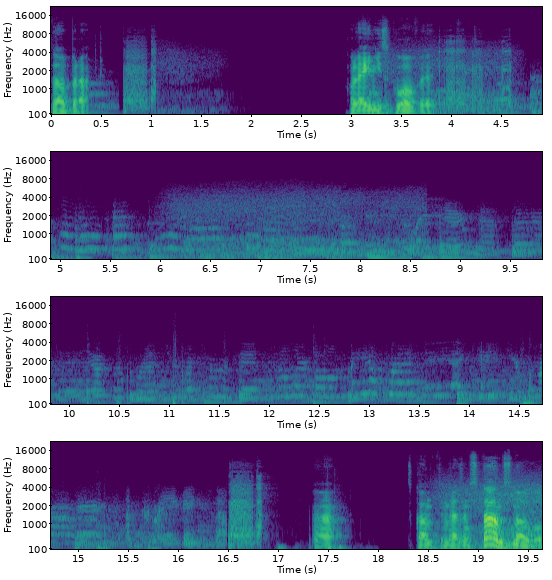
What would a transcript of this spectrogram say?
Dobra. Kolejni z głowy. A. Skąd tym razem? Stąd znowu!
